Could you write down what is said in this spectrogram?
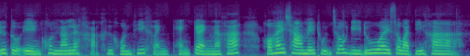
ด้วยตัวเอง คนนั้นแหละค่ะ คือคนที่แข็งแข็งแกร่งนะคะ ขอให้ชาวเมถุนโชคดีด้วย สวัสดีค่ะ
